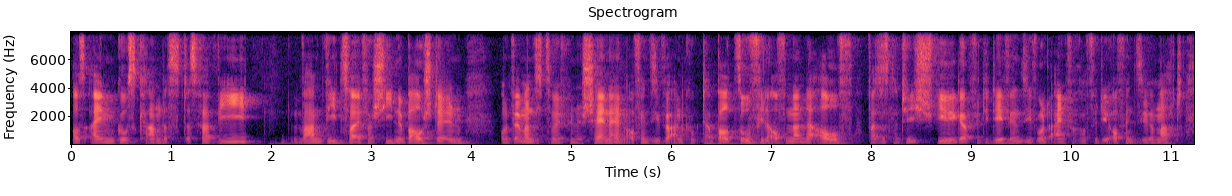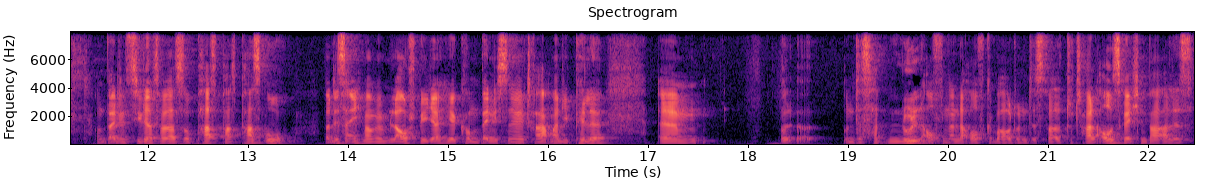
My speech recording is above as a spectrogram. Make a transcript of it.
aus einem Guss kam. Das, das war wie, waren wie zwei verschiedene Baustellen. Und wenn man sich zum Beispiel eine Shanahan-Offensive anguckt, da baut so viel aufeinander auf, was es natürlich schwieriger für die Defensive und einfacher für die Offensive macht. Und bei den Steelers war das so, Pass, Pass, Pass, oh, was ist eigentlich mal mit dem Laufspiel? Ja, hier komm, Benny Snell, trag mal die Pille. Ähm, und, das hat null aufeinander aufgebaut und das war total ausrechenbar alles.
